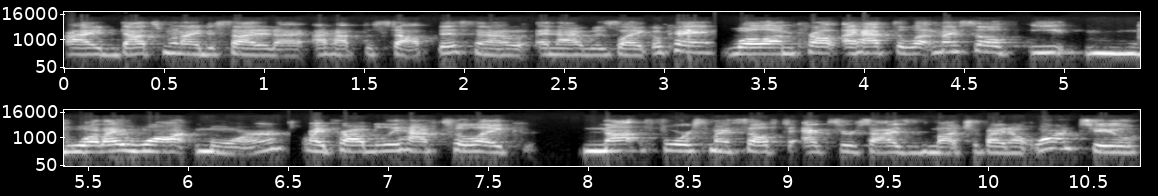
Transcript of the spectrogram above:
I that's when I decided I, I have to stop this. And I and I was like, okay, well, I'm probably I have to let myself eat what I want more. I probably have to like not force myself to exercise as much if I don't want to.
